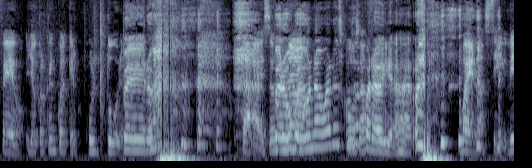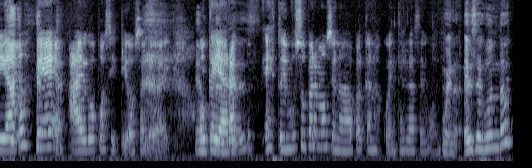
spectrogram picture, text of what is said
feo. Yo creo que en cualquier cultura. Pero, O sea, eso es pero una fue una buena excusa cosa para fea. viajar. Bueno, sí, digamos que algo positivo salió de ahí. ok, ahora Entonces- estoy súper emocionada porque nos cuentes la segunda. Bueno, el segundo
